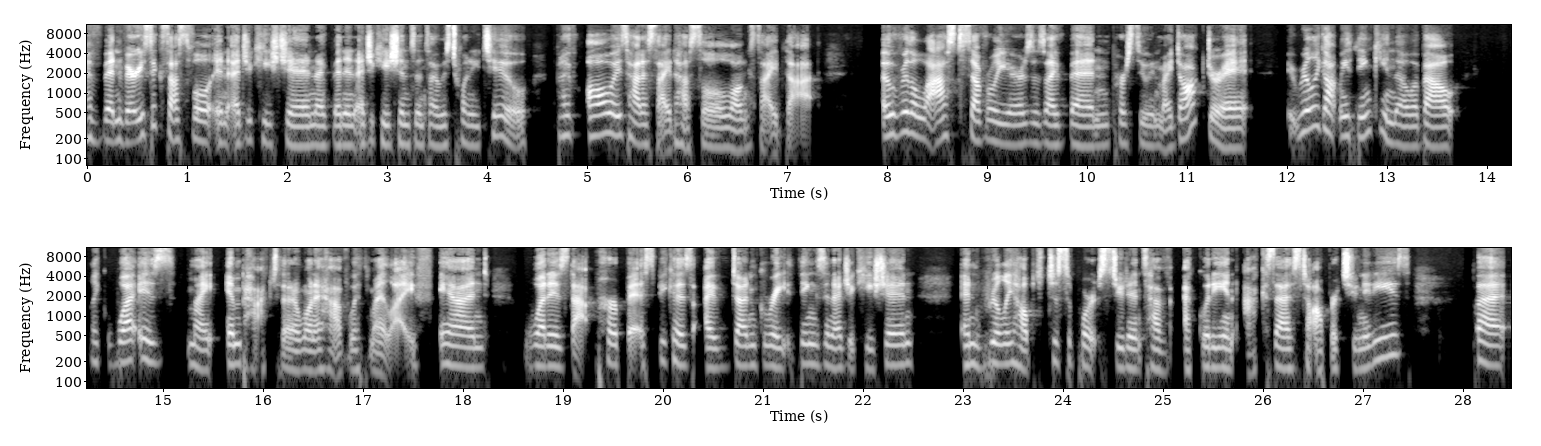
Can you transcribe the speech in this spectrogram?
have been very successful in education. I've been in education since I was 22, but I've always had a side hustle alongside that. Over the last several years, as I've been pursuing my doctorate, it really got me thinking though about like what is my impact that I want to have with my life and what is that purpose because I've done great things in education and really helped to support students have equity and access to opportunities but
